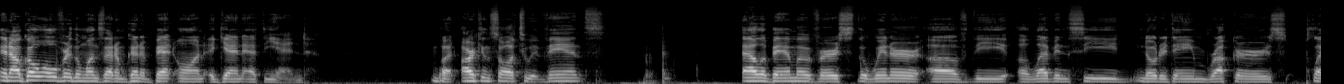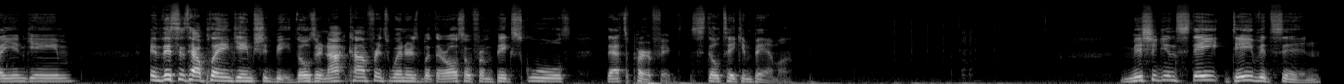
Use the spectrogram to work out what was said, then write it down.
and I'll go over the ones that I'm going to bet on again at the end. But Arkansas to advance. Alabama versus the winner of the 11 seed Notre Dame Rutgers play-in game. And this is how playing games should be. Those are not conference winners, but they're also from big schools. That's perfect. Still taking Bama. Michigan State Davidson.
